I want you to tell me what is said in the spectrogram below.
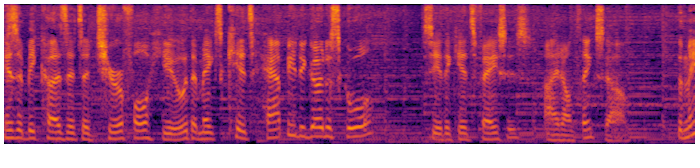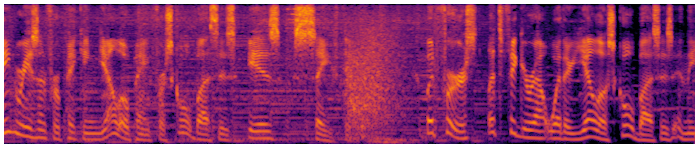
Is it because it's a cheerful hue that makes kids happy to go to school? See the kids' faces? I don't think so. The main reason for picking yellow paint for school buses is safety. But first, let's figure out whether yellow school buses in the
